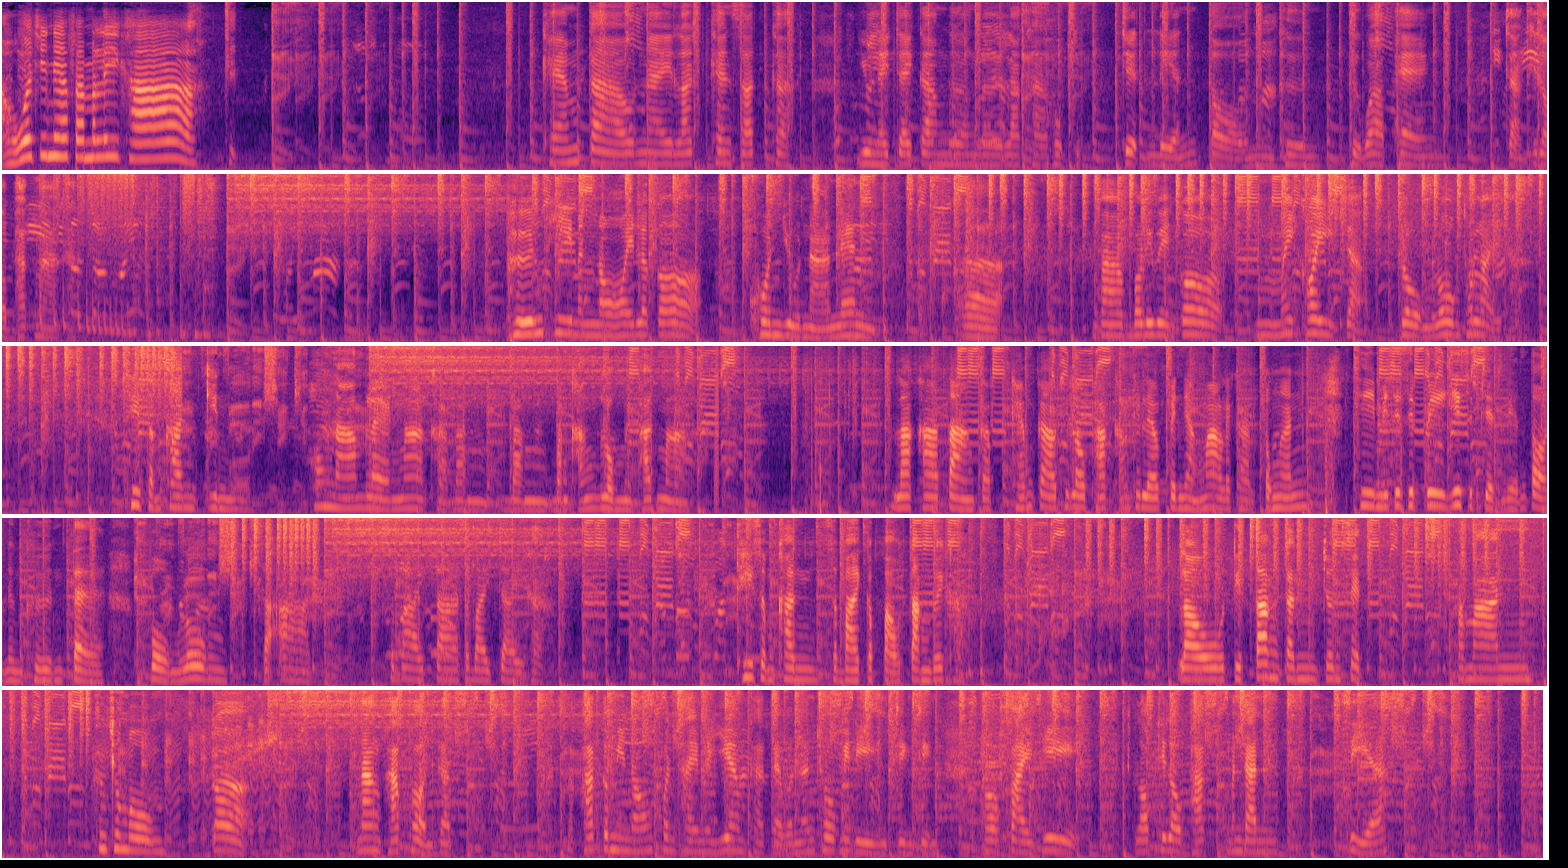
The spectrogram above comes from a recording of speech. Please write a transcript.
เต๋าเวอร์จิเนียแฟมิลี่ค่ะ แคมป์กาวในรัฐแคนซัสค่ะ อยู่ในใจกลางเมืองเลยราคา 67 เหรียญต่อหนึ่งคืน ถือว่าแพงจากที่เราพักมาค่ะ พื้นที่มันน้อยแล้วก็คนอยู่หนาแน่นเอ่อบริเวณก็ไม่ค่อยจะ โปร่งโล่งเท่าไหร่ค่ะ ที่สำคัญกลินห้องน้ำแรงมากค่ะ บางบางบางครั้งลมมันพัดมาค่ะราคาต่างกับแคมป์กาวที่เราพักครั้งที่แล้วเป็นอย่างมากเลยค่ะ ตรงนั้นที่มิสซิสซิปปี 27 เหรียญต่อหนึ่งคืน แต่โปร่งโล่งสะอาด สบายตาสบายใจค่ะ ที่สำคัญสบายกระเป๋าตังค์ด้วยค่ะ เราติดตั้งกันจนเสร็จประมาณครึ่งชั่วโมง ก็นั่งพักผ่อนกับสักพักก็มีน้องคนไทยมาเยี่ยมค่ะ แต่วันนั้นโชคไม่ดีจริง ๆ เพราะไฟที่ล็อกที่เราพักมันดันเสีย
